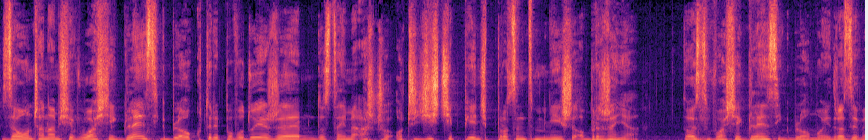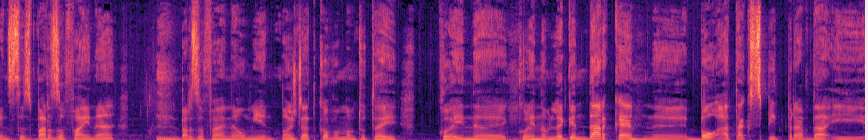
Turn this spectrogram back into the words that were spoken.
załącza nam się właśnie Glancing Blow, który powoduje, że dostajemy aż o 35% mniejsze obrażenia. To jest właśnie Glancing Blow, moi drodzy, więc to jest bardzo fajne, bardzo fajna umiejętność. Dodatkowo mam tutaj kolejny, kolejną legendarkę, y, Bow Attack Speed, prawda, i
